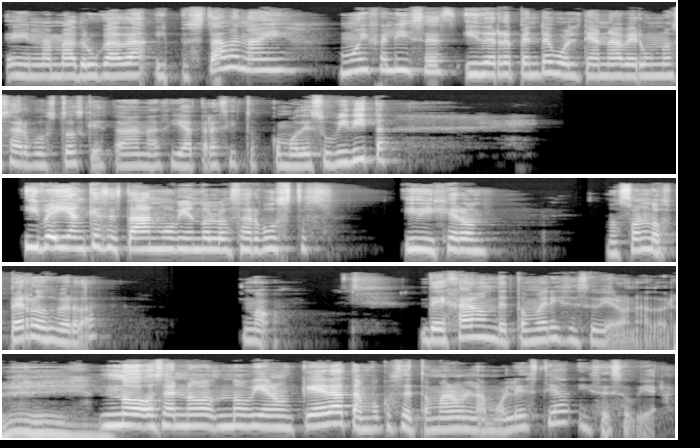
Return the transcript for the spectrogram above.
en la madrugada y pues estaban ahí muy felices y de repente voltean a ver unos arbustos que estaban así atrásito, como de subidita. Y veían que se estaban moviendo los arbustos y dijeron, no son los perros, ¿verdad? No. Dejaron de tomar y se subieron a dormir. No, o sea, no, no vieron qué era, tampoco se tomaron la molestia y se subieron.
